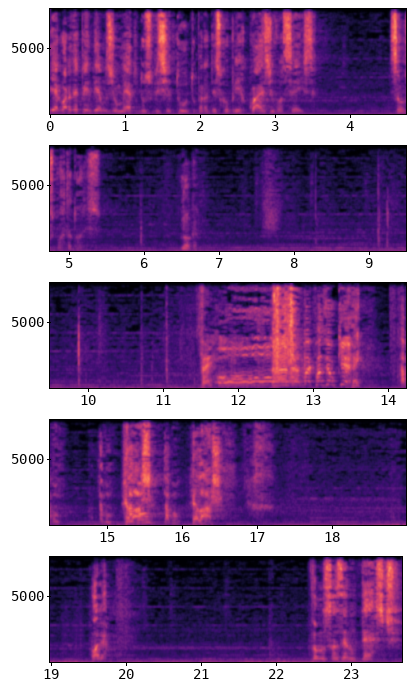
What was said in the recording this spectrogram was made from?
E agora dependemos de um método substituto para descobrir quais de vocês são os portadores. Logan. Vem. Ô, ô, ô, ô, vai fazer o quê? Vem. Tá bom, tá bom. Relaxa. Tá bom, tá bom. Relaxa. Olha. Vamos fazer um teste.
